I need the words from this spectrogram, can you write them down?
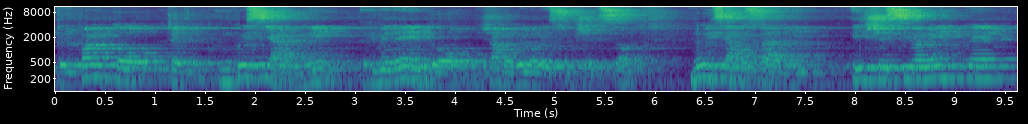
per quanto, cioè, in questi anni, rivedendo diciamo, quello che è successo, noi siamo stati eccessivamente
